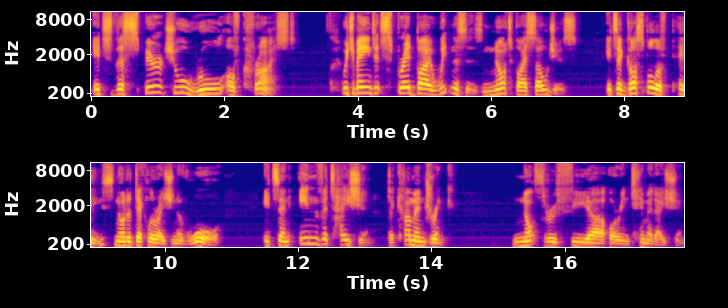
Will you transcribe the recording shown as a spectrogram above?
It's the spiritual rule of Christ, which means it's spread by witnesses, not by soldiers. It's a gospel of peace, not a declaration of war. It's an invitation to come and drink, not through fear or intimidation.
